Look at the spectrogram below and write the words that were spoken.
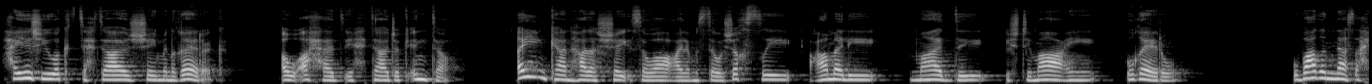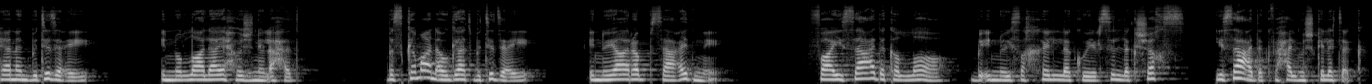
حيجي وقت تحتاج شي من غيرك. أو أحد يحتاجك أنت. أيا كان هذا الشيء سواء على مستوى شخصي عملي مادي اجتماعي وغيره. وبعض الناس أحيانا بتدعي إنه الله لا يحوجني لأحد. بس كمان أوقات بتدعي إنه يا رب ساعدني. فيساعدك الله بإنه يسخر لك ويرسل لك شخص يساعدك في حل مشكلتك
